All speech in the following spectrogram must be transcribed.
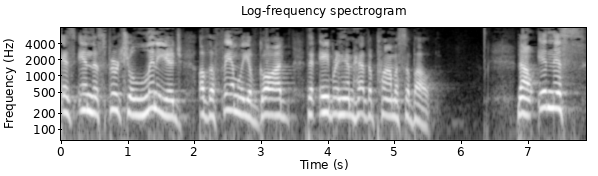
as in the spiritual lineage of the family of God that Abraham had the promise about. Now, in this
